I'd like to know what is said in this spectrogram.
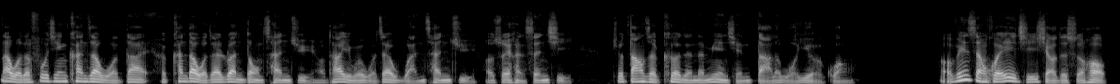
那我的父亲看在我带看到我在乱动餐具，他以为我在玩餐具，所以很生气，就当着客人的面前打了我一耳光。哦，Vincent 回忆起小的时候，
